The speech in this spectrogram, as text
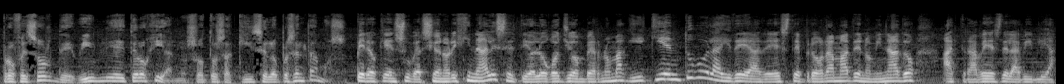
profesor de Biblia y Teología. Nosotros aquí se lo presentamos. Pero que en su versión original es el teólogo John Berno Magui quien tuvo la idea de este programa denominado A través de la Biblia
